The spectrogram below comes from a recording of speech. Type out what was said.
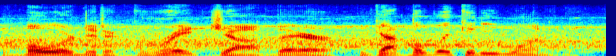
The bowler did a great job there. He got the wicket he wanted.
